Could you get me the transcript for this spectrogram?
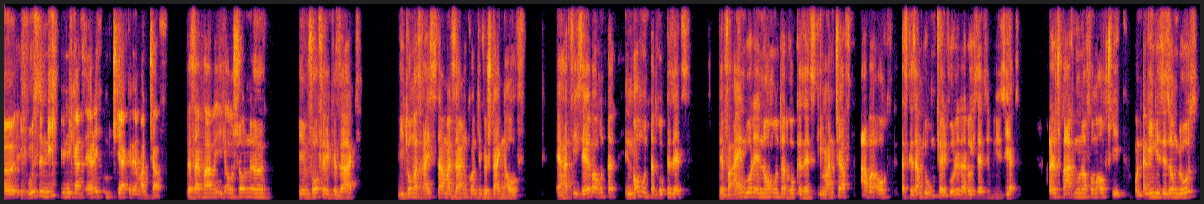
Äh, ich wusste nicht, bin ich ganz ehrlich, um die Stärke der Mannschaft. Deshalb habe ich auch schon äh, im Vorfeld gesagt, wie Thomas Reis damals sagen konnte, wir steigen auf. Er hat sich selber unter, enorm unter Druck gesetzt. Der Verein wurde enorm unter Druck gesetzt. Die Mannschaft, aber auch das gesamte Umfeld wurde dadurch sensibilisiert. Alle sprachen nur noch vom Aufstieg. Und dann ging die Saison los.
